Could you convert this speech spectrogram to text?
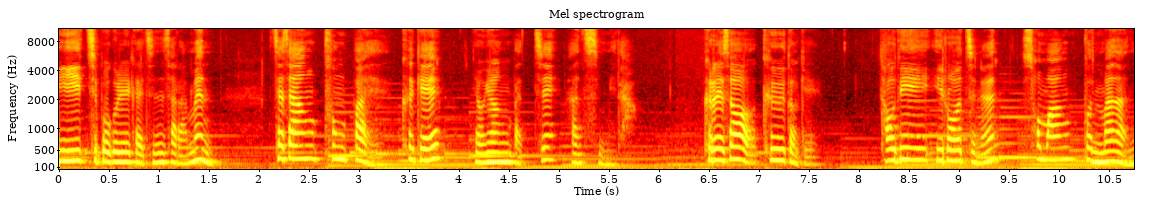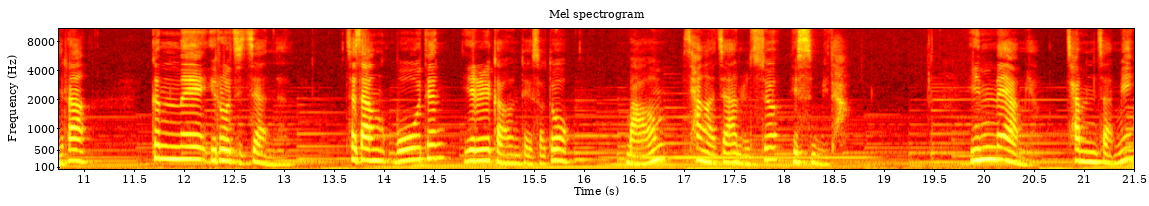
이 지복을 가진 사람은 세상 풍파에 크게 영향받지 않습니다. 그래서 그 덕에 더디 이루어지는 소망뿐만 아니라 끝내 이루어지지 않는 세상 모든 일 가운데서도 마음 상하지 않을 수 있습니다. 인내하며 잠잠히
